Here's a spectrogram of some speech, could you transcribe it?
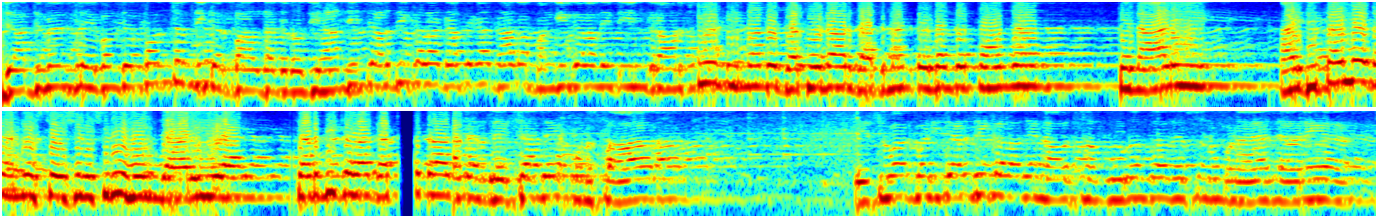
ਜੱਜਮੈਂਟ ਟੇਬਲ ਤੇ ਪਹੁੰਚਣ ਦੀ ਕਿਰਪਾਲਤਾ ਕਰੋ। ਜੀ ਹਾਂਜੀ ਚੜ੍ਹਦੀ ਕਲਾ ਗੱਤਕਾ ਖਾੜਾ ਬੰਗੀ ਕਲਾ ਦੀ ਟੀਮ ਗਰਾਊਂਡ 'ਚ। ਟੀਮਾਂ ਦੇ ਜਥੇਦਾਰ ਜੱਜਮੈਂਟ ਟੇਬਲ ਤੇ ਪਹੁੰਚ ਜਾਣ। ਤੇ ਨਾਲ ਹੀ ਅੱਜ ਦੀ ਪਹਿਲੀ ਡੈਮੋਸਟ੍ਰੇਸ਼ਨ ਸ਼ੁਰੂ ਹੋਣ ਜਾ ਰਹੀ ਹੈ ਚੜ੍ਹਦੀ ਕਲਾ ਗੱਤਕਾ ਨਿਰਦੇਸ਼ਾਂ ਦੇ ਅਨੁਸਾਰ ਇਸ ਵਾਰ ਬੜੀ ਚੜ੍ਹਦੀ ਕਲਾ ਦੇ ਨਾਲ ਸੰਪੂਰਨਤਾ ਦਿਵਸ ਨੂੰ ਮਨਾਇਆ ਜਾ ਰਿਹਾ ਹੈ।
